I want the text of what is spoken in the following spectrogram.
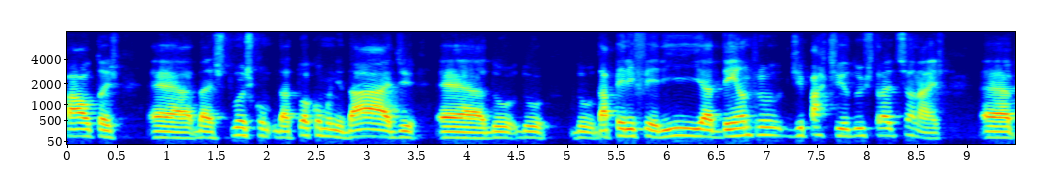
pautas é, das tuas, da tua comunidade, é, do, do, do, da periferia, dentro de partidos tradicionais. É,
